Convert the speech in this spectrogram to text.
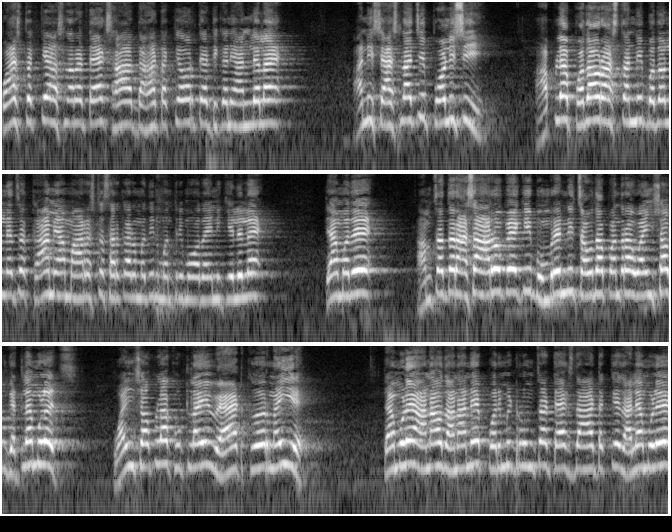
पाच टक्के असणारा टॅक्स हा दहा टक्क्यावर त्या ठिकाणी आणलेला आहे. आणि शासनाची पॉलिसी आपल्या पदावर असताना बदलण्याचं काम या महाराष्ट्र सरकारमधील मंत्री महोदयांनी केलेलं आहे. त्यामध्ये आमचा तर असा आरोप आहे की भुमरेंनी चौदा पंधरा वाईन शॉप घेतल्यामुळेच वाईन शॉपला कुठलाही व्हॅट कर नाही आहे त्यामुळे अनावधानाने परमिट रूमचा टॅक्स दहा टक्के झाल्यामुळे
